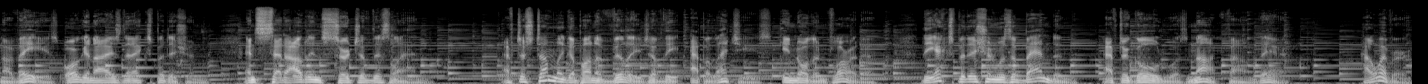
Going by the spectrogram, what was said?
Narvaez organized an expedition and set out in search of this land. After stumbling upon a village of the Appalachians in northern Florida, the expedition was abandoned after gold was not found there. However,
